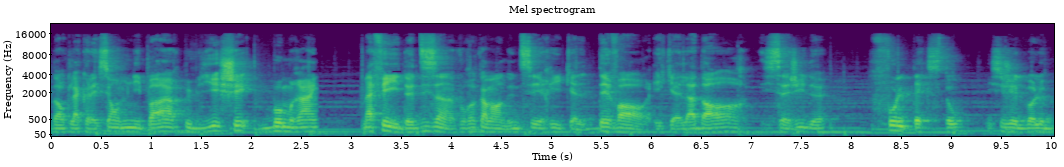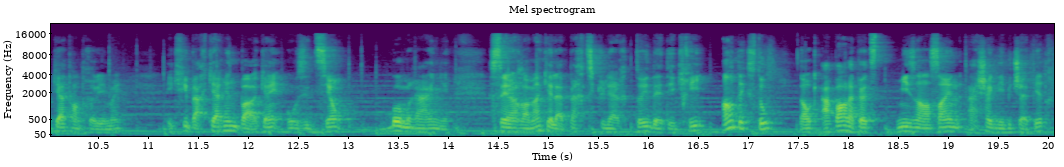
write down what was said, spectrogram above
Donc, la collection Mini Peur publiée chez Boomerang. Ma fille de 10 ans vous recommande une série qu'elle dévore et qu'elle adore. Il s'agit de Full Texto. Ici, j'ai le volume 4 entre les mains, écrit par Karine Paquin aux éditions Boomerang. C'est un roman qui a la particularité d'être écrit en texto. Donc, à part la petite mise en scène à chaque début de chapitre,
